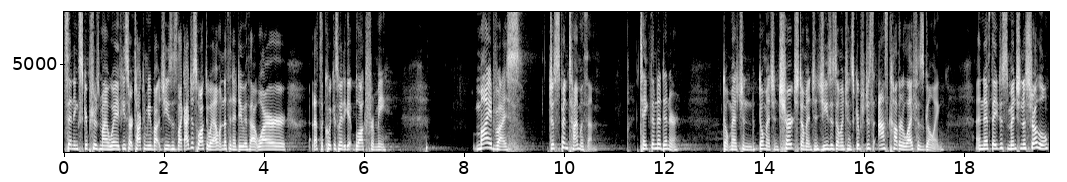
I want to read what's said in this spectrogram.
sending scriptures my way, if you start talking to me about Jesus, like, I just walked away, I want nothing to do with that. Why are, that's the quickest way to get blocked from me. My advice just spend time with them, take them to dinner, don't mention, don't mention church, don't mention Jesus, don't mention scripture. Just ask how their life is going. And if they just mention a struggle,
